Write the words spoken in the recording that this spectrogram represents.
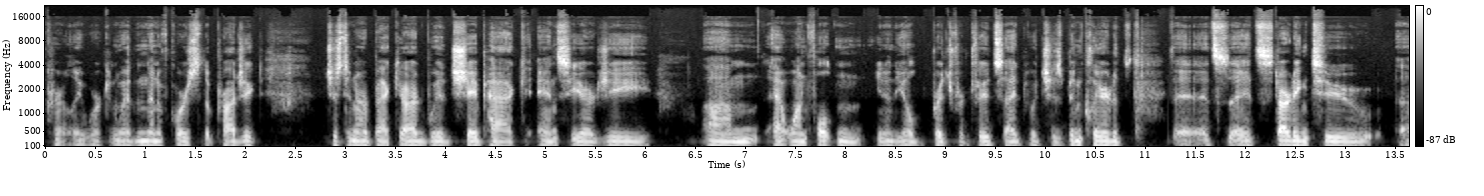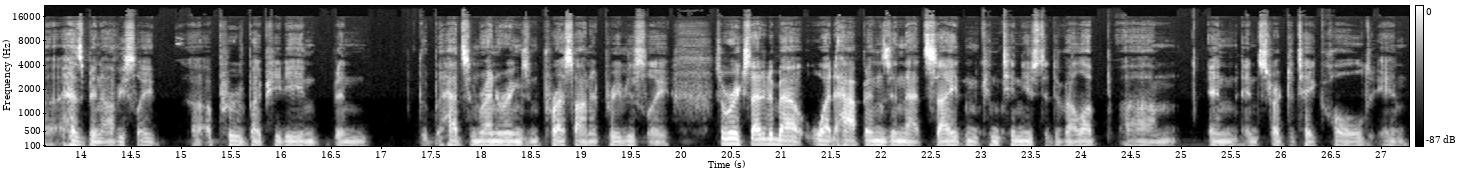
currently working with. And then, of course, the project just in our backyard with Shapack and CRG um, at One Fulton, you know, the old Bridgford food site, which has been cleared. It's it's it's starting to uh, has been obviously uh, approved by PD and been had some renderings and press on it previously. So we're excited about what happens in that site and continues to develop um, and and start to take hold in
